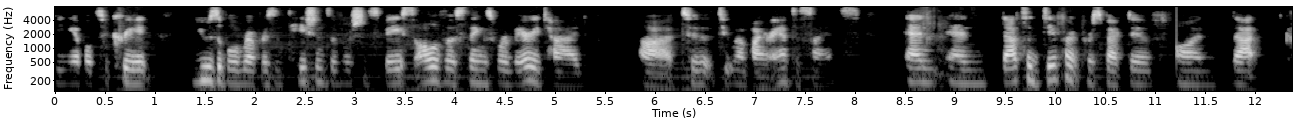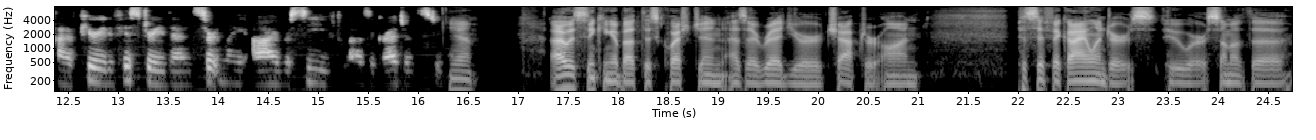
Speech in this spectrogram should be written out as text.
being able to create usable representations of ocean space. All of those things were very tied uh, to, to empire and to science. And, and that's a different perspective on that kind of period of history than certainly I received as a graduate student. Yeah. I was thinking about this question as I read your chapter on Pacific Islanders, who were some of the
